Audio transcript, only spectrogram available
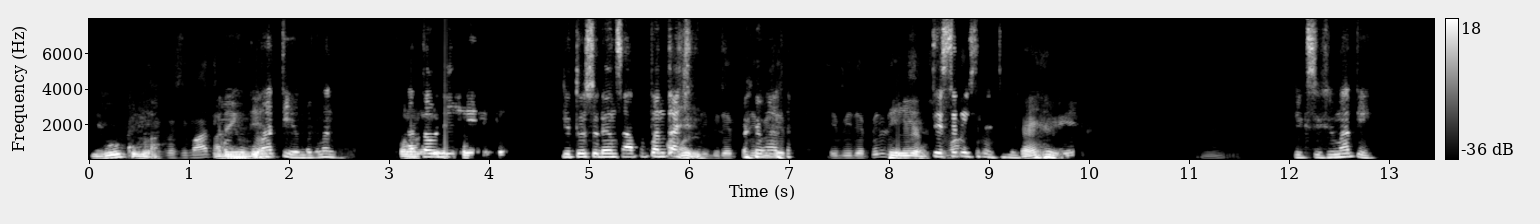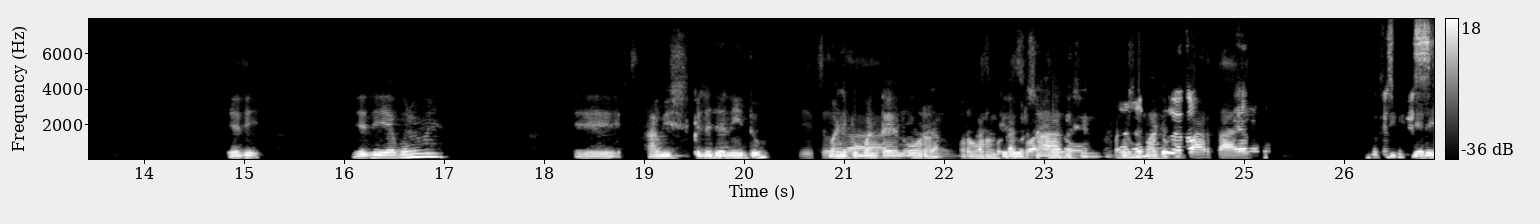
Dihukum lah. mati Ada yang mati bagaimana? Kalau Atau di ditusuk dengan sapu pantai. Di bidep di bidep di bidepil di Iya. Serius, serius. eh, Hmm. Eksekusi mati. jadi jadi apa namanya? Eh, habis kejadian itu Itu banyak ya, pembantaian orang, orang-orang tidak bersalah kasihan. Banyak partai Jadi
